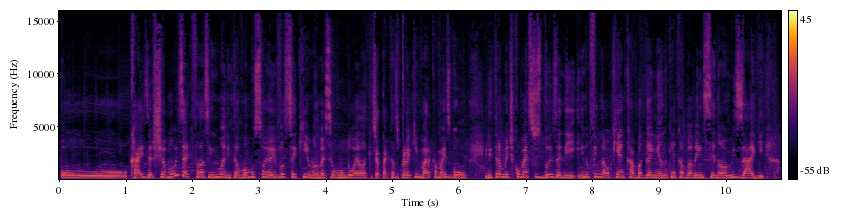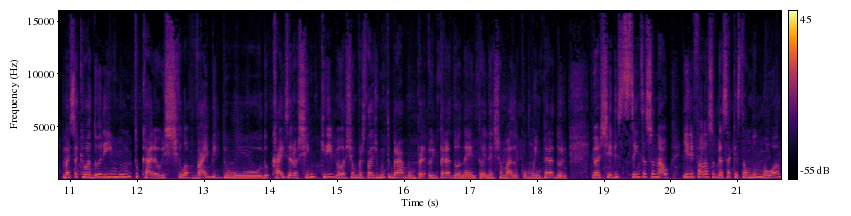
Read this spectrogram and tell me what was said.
O, o Kaiser chama o Isaac e fala assim, mano, então vamos só eu e você aqui, mano. Vai ser um duelo aqui de atacantes pra ver quem marca mais gol. E literalmente começa os dois ali. E no final, quem acaba ganhando, quem acaba vencendo é o Isaac. Mas só que eu adorei muito, cara, o estilo, a vibe do, do Kaiser. Eu achei incrível. Eu achei um personagem muito brabo. O imperador, né? Então ele é chamado como imperador. Eu achei ele sensacional. E ele fala sobre essa questão do Noah,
